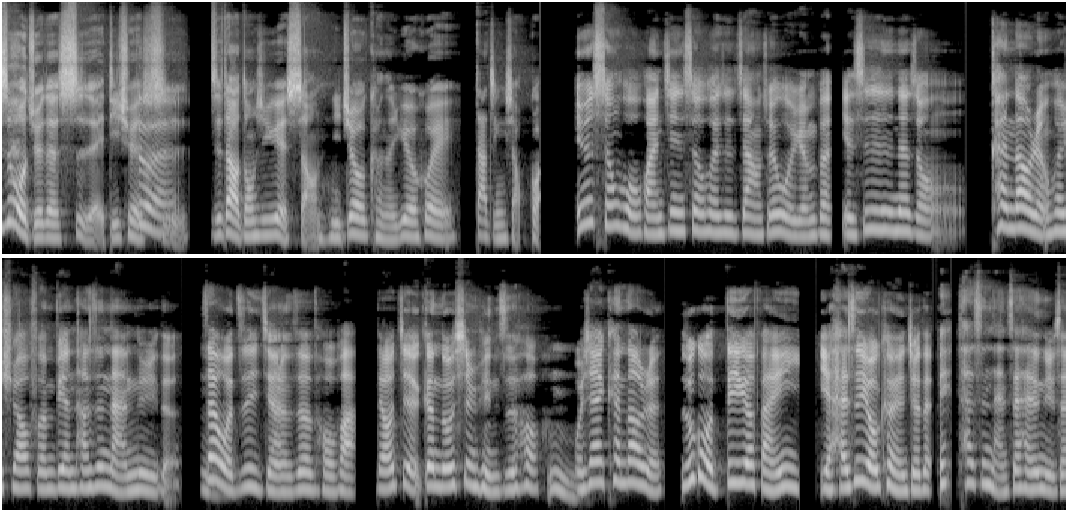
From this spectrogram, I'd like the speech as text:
实我觉得是、欸，哎，的确是，知道的东西越少，你就可能越会大惊小怪。因为生活环境、社会是这样，所以我原本也是那种看到人会需要分辨他是男女的。嗯、在我自己剪了这个头发，了解更多性平之后，嗯，我现在看到人，如果第一个反应也还是有可能觉得，诶，他是男生还是女生？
